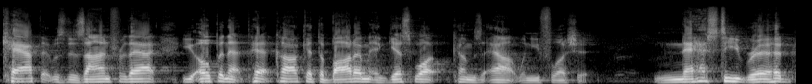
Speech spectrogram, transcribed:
cap that was designed for that. You open that petcock at the bottom, and guess what comes out when you flush it? Nasty red,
